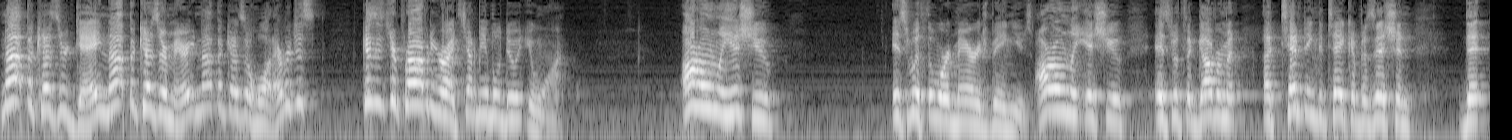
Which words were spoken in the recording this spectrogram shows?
not because they're gay, not because they're married, not because of whatever, just because it's your property rights. You got to be able to do what you want. Our only issue is with the word marriage being used. Our only issue is with the government attempting to take a position that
